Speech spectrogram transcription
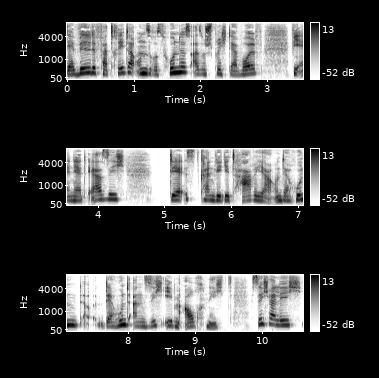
der wilde Vertreter unseres Hundes, also sprich der Wolf, wie ernährt er sich? Der ist kein Vegetarier und der Hund, der Hund an sich eben auch nicht. Sicherlich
